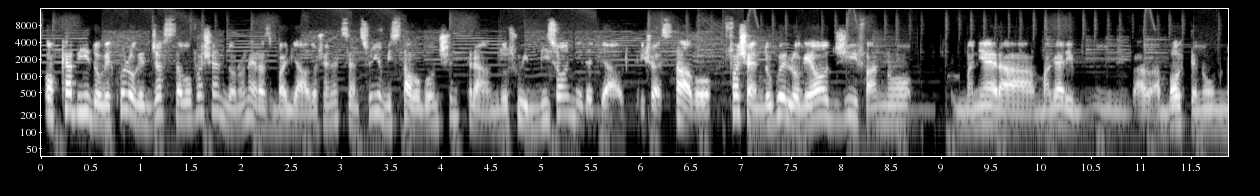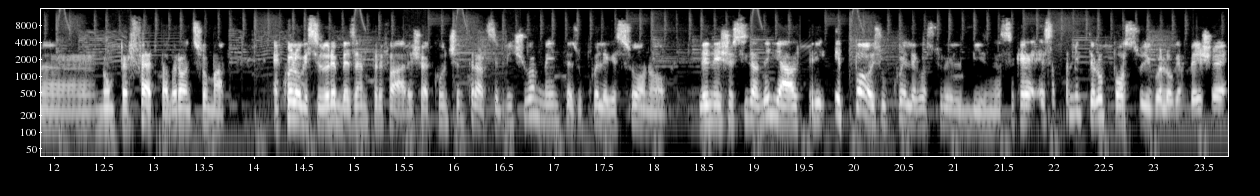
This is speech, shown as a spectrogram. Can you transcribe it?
ho capito che quello che già stavo facendo non era sbagliato, cioè nel senso io mi stavo concentrando sui bisogni degli altri, cioè stavo facendo quello che oggi fanno in maniera magari a, volte non, non perfetta, però insomma è quello che si dovrebbe sempre fare, cioè concentrarsi principalmente su quelle che sono le necessità degli altri e poi su quelle costruire il business, che è esattamente l'opposto di quello che invece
